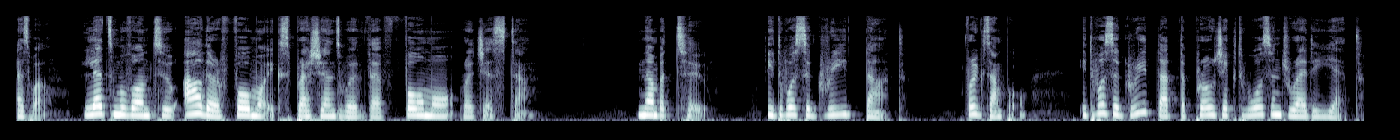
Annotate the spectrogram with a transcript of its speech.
as well. Let's move on to other formal expressions with the formal register. Number two, it was agreed that. For example, it was agreed that the project wasn't ready yet.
